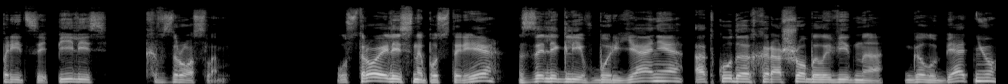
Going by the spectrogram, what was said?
прицепились к взрослым. Устроились на пустыре, залегли в бурьяне, откуда хорошо было видно голубятню,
